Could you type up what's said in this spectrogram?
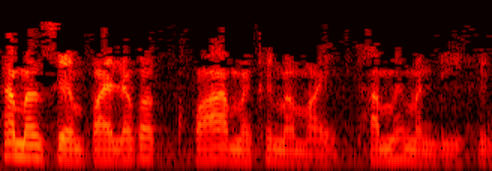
ถ้ามันเสื่อมไปแล้วก็คว้ามันขึ้นมาใหม่ทำให้มันดีขึ้น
